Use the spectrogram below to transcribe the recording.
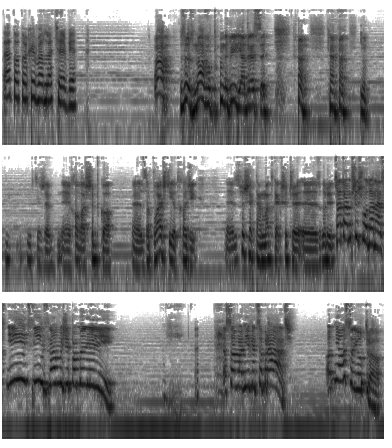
tato to chyba dla ciebie. A! Znowu pomylili adresy. no, myślę, że e, chowa szybko e, zapłaści i odchodzi. E, Słyszysz, jak ta matka krzyczy z góry: Co tam przyszło do nas? Nic, nic, znowu się pomylili. Ta sowa nie wie, co brać. Odniosę jutro.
